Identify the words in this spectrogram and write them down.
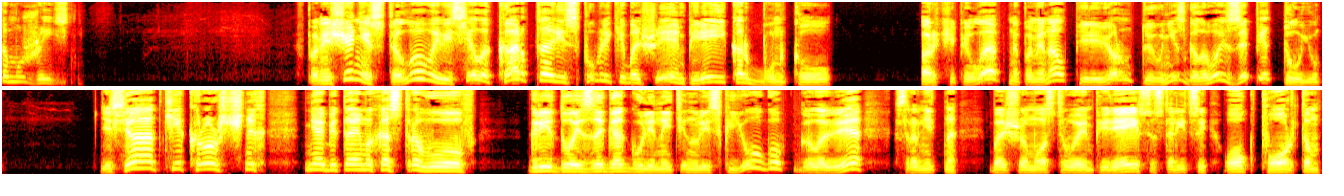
ему жизнь. В помещении столовой висела карта Республики Большие Империи Карбункл архипелаг напоминал перевернутую вниз головой запятую. Десятки крошечных необитаемых островов грядой загогулиной тянулись к югу, голове, сравнительно большому острову Эмпирей со столицей Окпортом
